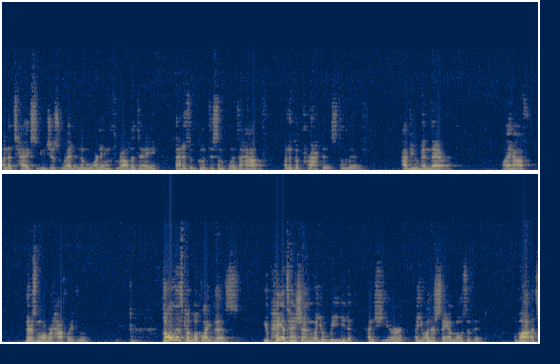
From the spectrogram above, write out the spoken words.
and the text you just read in the morning throughout the day, that is a good discipline to have and a good practice to live. Have you been there? I have. There's more. We're halfway through. Dullness can look like this. You pay attention when you read and hear, and you understand most of it. But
